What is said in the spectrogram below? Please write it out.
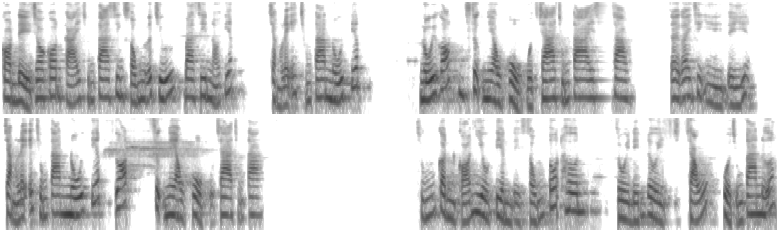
Còn để cho con cái chúng ta sinh sống nữa chứ, ba xin nói tiếp. Chẳng lẽ chúng ta nối tiếp, nối gót sự nghèo khổ của cha chúng ta hay sao? Đây, các anh chị để ý. Chẳng lẽ chúng ta nối tiếp gót sự nghèo khổ của cha chúng ta? Chúng cần có nhiều tiền để sống tốt hơn rồi đến đời cháu của chúng ta nữa.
